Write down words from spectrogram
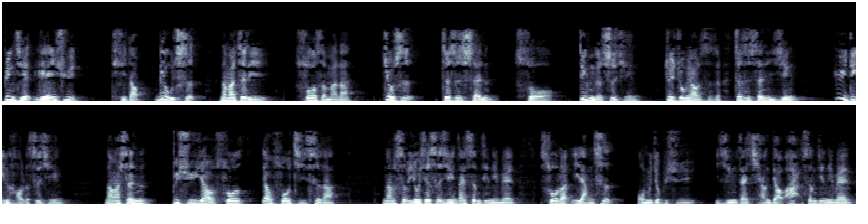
并且连续提到六次。那么这里说什么呢？就是这是神所定的事情，最重要的是这，是神已经预定好的事情。那么神必须要说，要说几次呢？那么是不是有些事情在圣经里面说了一两次，我们就必须已经在强调啊？圣经里面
